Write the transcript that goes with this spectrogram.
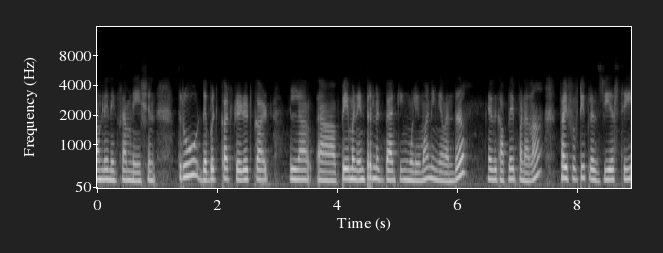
online examination through debit card credit card இல்லை பேமெண்ட் இன்டர்நெட் பேங்கிங் மூலிமா நீங்கள் வந்து இதுக்கு அப்ளை பண்ணலாம். ஃபைவ் ஃபிஃப்டி ப்ளஸ் ஜிஎஸ்டி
